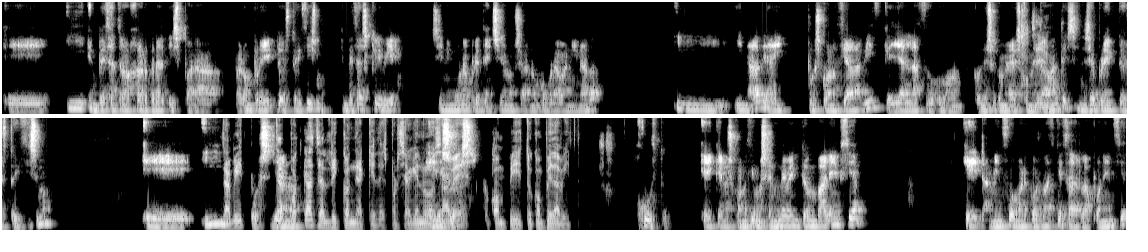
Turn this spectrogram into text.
eh, y empecé a trabajar gratis para, para un proyecto de estoicismo. Empecé a escribir sin ninguna pretensión, o sea, no cobraba ni nada. Y, y nada, de ahí pues conocí a David, que ya enlazo con, con eso que me habías comentado Sí. antes, en ese proyecto de estoicismo. Eh, y David, pues ya Del no- podcast del Rincón de Aquiles, por si alguien no lo Eso sabe, es. tu compi, tu compi David. justo, eh, que nos conocimos en un evento en Valencia, que también fue Marcos Vázquez a dar la ponencia,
